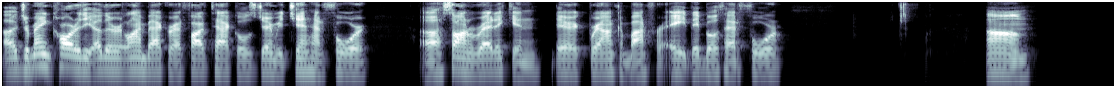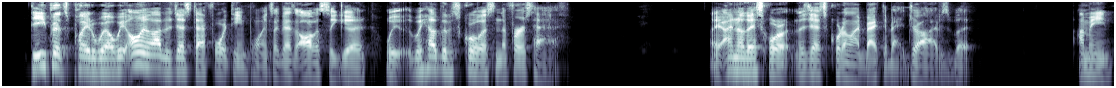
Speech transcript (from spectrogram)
Uh, Jermaine Carter, the other linebacker, had five tackles. Jeremy Chinn had four. Uh, Reddick and Derrick Brown combined for eight. They both had four. Um, defense played well. We only allowed the Jets to have 14 points. Like that's obviously good. We we held them scoreless in the first half. Like I know they score the Jets scored on like back to back drives, but I mean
